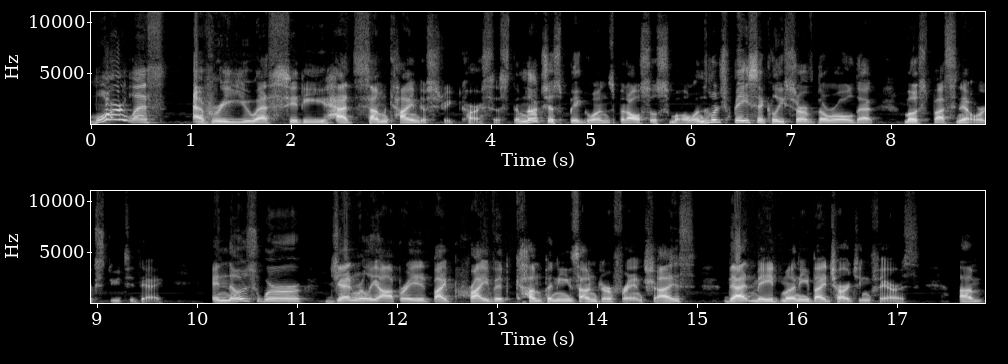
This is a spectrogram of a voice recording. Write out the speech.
more or less every US city had some kind of streetcar system, not just big ones, but also small ones, which basically served the role that most bus networks do today. And those were generally operated by private companies under franchise that made money by charging fares. Um,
